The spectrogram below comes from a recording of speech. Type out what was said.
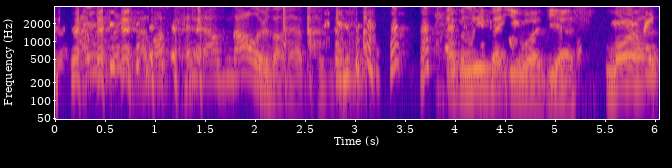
I, like, I lost ten thousand dollars on that because. I believe that you would. Yes, Laura.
